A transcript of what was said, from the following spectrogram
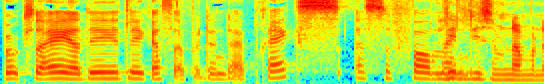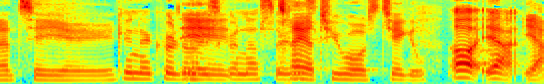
bukser af, og det ligger så på den der brix, og så får man Lidt ligesom når man er til øh, gynækologisk øh, undersøgelse. 23 års tjekket. Åh, oh, ja, Ja,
